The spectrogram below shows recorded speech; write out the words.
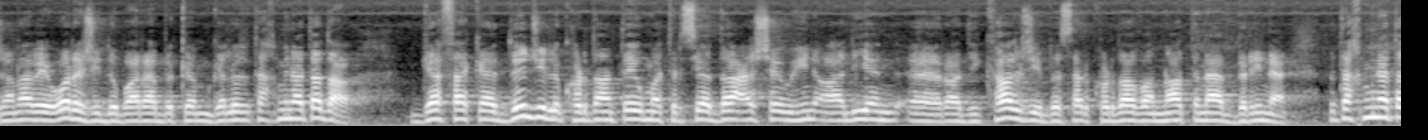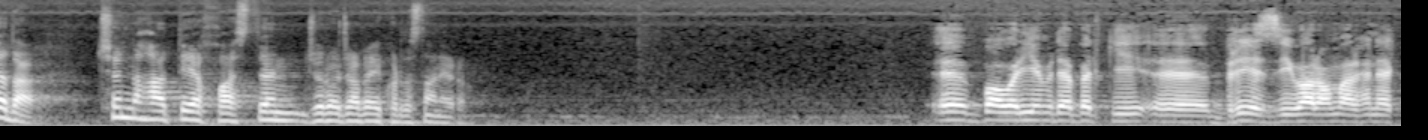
جاناوێ وەرەژی دووبارە بکەم گەل لە تەخمینەتەدا گەفەکە دنجی لە کوردان تێ و مەترسیە داعشە و هین عالیەن رادیکالژی بەسەر کورداوە ناتنە برینە لە تەخمینەتەدا چند هاتەیە خواستن جرۆجاوی کوردستانێرە باوەریەمە دا بەلکی برێز زیوار ئەمار هەنێک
